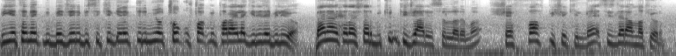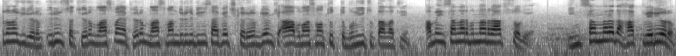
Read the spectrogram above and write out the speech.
Bir yetenek, bir beceri, bir skill gerektirmiyor. Çok ufak bir parayla girilebiliyor. Ben arkadaşlar bütün ticari sırlarımı şeffaf bir şekilde sizlere anlatıyorum. Sonra giriyorum, ürün satıyorum, lansman yapıyorum. Lansman ürünü birinci sayfaya çıkarıyorum. Diyorum ki aa bu lansman tuttu, bunu YouTube'da anlatayım. Ama insanlar bundan rahatsız oluyor. İnsanlara da hak veriyorum.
